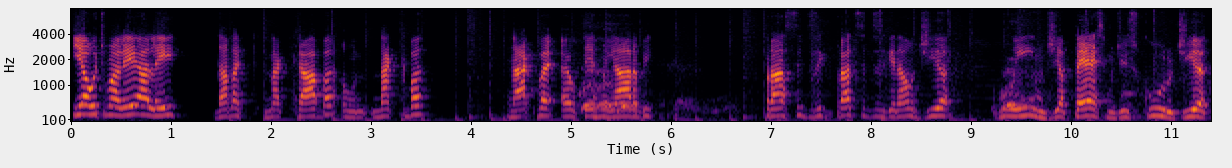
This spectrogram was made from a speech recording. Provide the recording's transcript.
E a última lei é a lei da Nakba, o Nakba. Nakba é o termo em árabe para se, se designar um dia ruim, um dia péssimo, um dia escuro, um dia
